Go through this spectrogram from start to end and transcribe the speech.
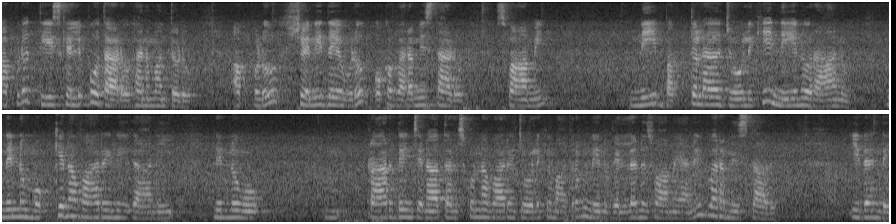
అప్పుడు తీసుకెళ్ళిపోతాడు హనుమంతుడు. అప్పుడు శనిదేవుడు ఒక వరమిస్తాడు. స్వామి నీ భక్తుల జోలికి నేను రాను. నిన్ను మొక్కిన వారిని కానీ నిన్ను ప్రార్థించిన తలుచుకున్న వారి జోలికి మాత్రం నేను వెళ్ళను స్వామి అని వరమిస్తాడు. ఇదండి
